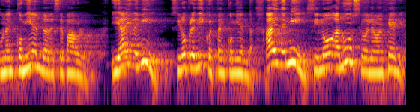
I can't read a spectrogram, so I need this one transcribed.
una encomienda, de ese Pablo. Y hay de mí si no predico esta encomienda. Hay de mí si no anuncio el Evangelio.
